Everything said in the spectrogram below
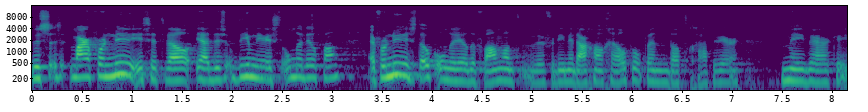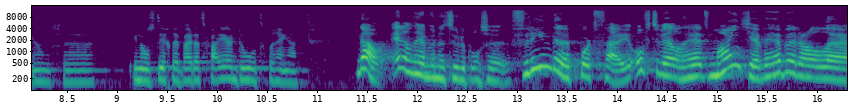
Dus, maar voor nu is het wel, ja, dus op die manier is het onderdeel van. En voor nu is het ook onderdeel ervan, want we verdienen daar gewoon geld op. En dat gaat weer meewerken in ons, eh, in ons dichter bij dat FIRE-doel te brengen. Nou, en dan hebben we natuurlijk onze vriendenportefeuille, oftewel het mandje. We hebben er al eh,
